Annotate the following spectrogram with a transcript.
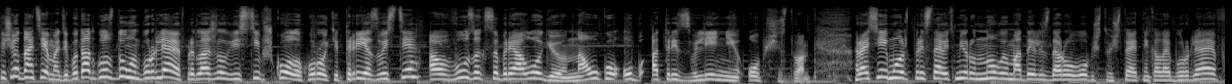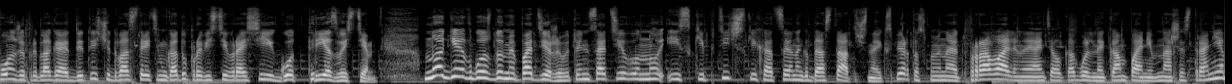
Еще одна тема. Депутат Госдумы Бурляев предложил ввести в школах уроки трезвости, а в вузах собриологию, науку об отрезвлении общества. Россия может представить миру новую модель здорового общества, считает Николай Бурляев. Он же предлагает в 2023 году провести в России год трезвости. Многие в Госдуме поддерживают инициативу, но и скептических оценок достаточно. Эксперты вспоминают проваленные антиалкогольные кампании в нашей стране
